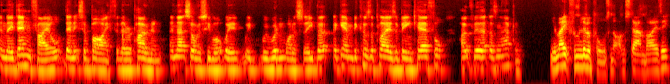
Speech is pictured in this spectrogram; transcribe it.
and they then fail, then it's a bye for their opponent, and that's obviously what we we, we wouldn't want to see. But again, because the players are being careful, hopefully that doesn't happen. Your mate from Liverpool's not on standby, is he?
